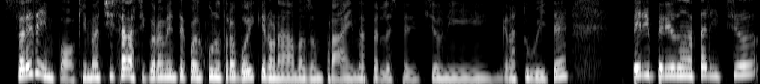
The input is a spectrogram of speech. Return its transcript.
Sarete in pochi, ma ci sarà sicuramente qualcuno tra voi che non ha Amazon Prime per le spedizioni gratuite. Per il periodo natalizio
